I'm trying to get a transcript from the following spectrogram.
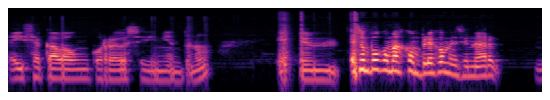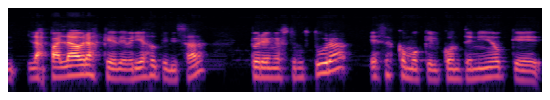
ahí se acaba un correo de seguimiento, ¿no? Em, es un poco más complejo mencionar las palabras que deberías utilizar, pero en estructura ese es como que el contenido que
